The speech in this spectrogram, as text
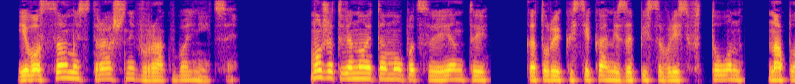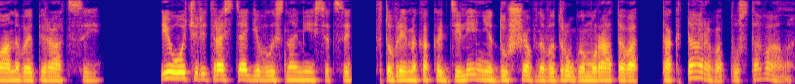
— его самый страшный враг в больнице. Может, виной тому пациенты, которые косяками записывались в тон на плановые операции, и очередь растягивалась на месяцы, в то время как отделение душевного друга Муратова Токтарова пустовало.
